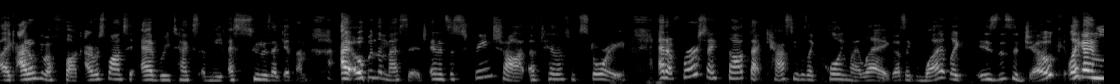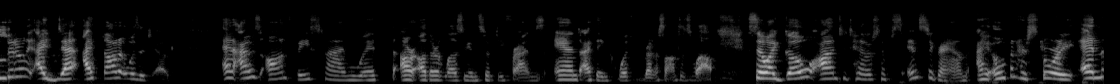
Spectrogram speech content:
Like I don't give a fuck. I respond to every text imme- as soon as I get them. I open the message and it's a screenshot of Taylor Swift's story. And at first, I thought that Cassie was like pulling my leg. I was like, "What? Like, is this a joke?" Like I literally, I de- I thought it was a joke. And I was on FaceTime with our other lesbian Swifty friends, and I think with Renaissance as well. So I go onto Taylor Swift's Instagram. I open her story, and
